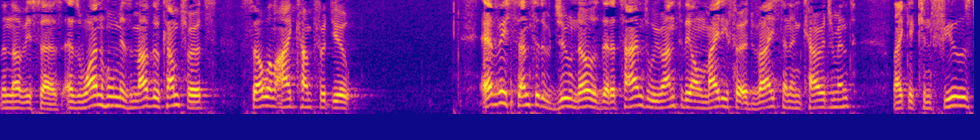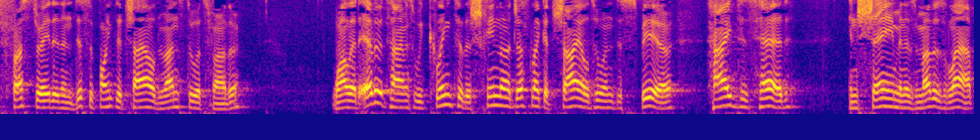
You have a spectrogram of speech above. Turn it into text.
the Navi says, as one whom his mother comforts, so will I comfort you. Every sensitive Jew knows that at times we run to the Almighty for advice and encouragement like a confused, frustrated, and disappointed child runs to its father, while at other times we cling to the Shekhinah just like a child who, in despair, hides his head in shame in his mother's lap,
